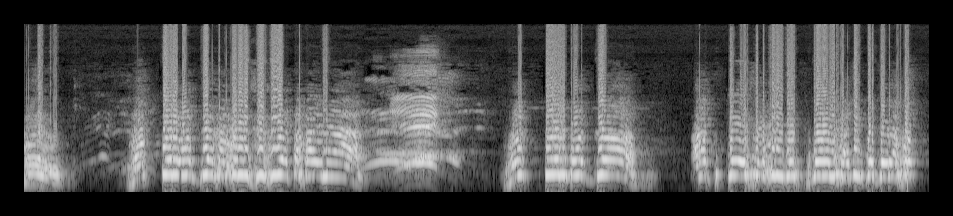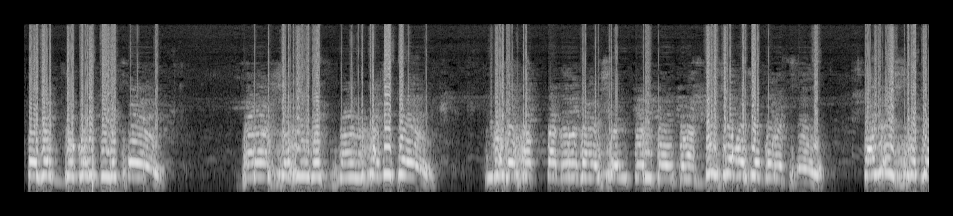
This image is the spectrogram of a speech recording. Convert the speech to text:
হয় রক্তের বদলা কখনো সুখীয়তা হয় না। রক্তের বদলা আজকে শহীদ উসমান হাবিকে যারা হত্যাযজ্ঞ করে তুলেছে, যারা শহীদ উসমান হাবিকে কীভাবে হত্যা করা যায় সেই পরিকল্পনা দেশে বসে করেছে, তাদের সাথে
